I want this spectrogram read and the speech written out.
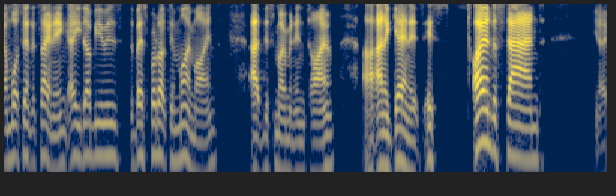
and what's entertaining, AEW is the best product in my mind at this moment in time. Uh, and again, it's it's I understand. You know,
